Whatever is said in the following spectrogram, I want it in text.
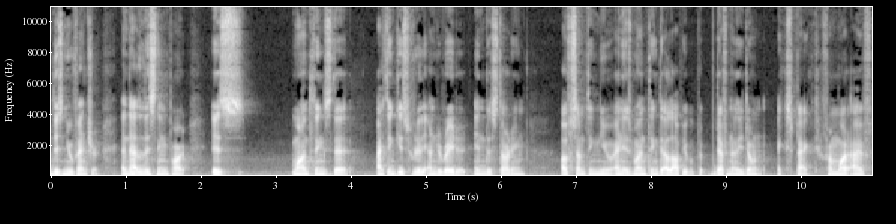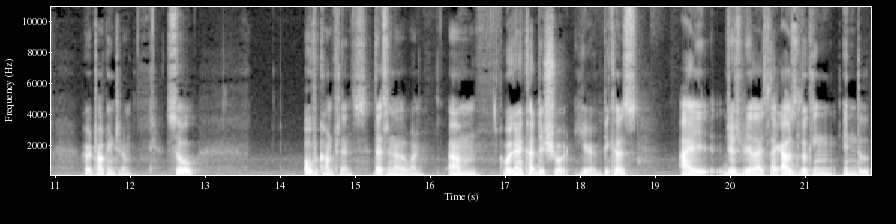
this new venture. And that listening part is one of the things that I think is really underrated in the starting of something new, and is one thing that a lot of people definitely don't expect from what I've heard talking to them. So, overconfidence, that's another one. Um, we're gonna cut this short here because I just realized like I was looking in the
